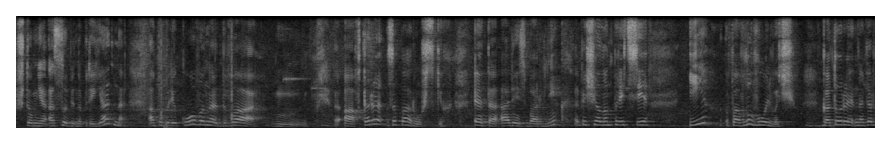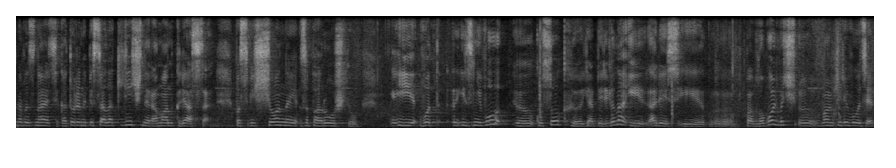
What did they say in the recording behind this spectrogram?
что мне особенно приятно, опубликовано два автора запорожских. Это Олесь Барлик, обещал он прийти, и Павло Вольвич, который, наверное, вы знаете, который написал отличный роман «Кляса», посвященный Запорожью. И вот из него кусок я перевела, и Олесь, и Павло Вольвич в моем переводе.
